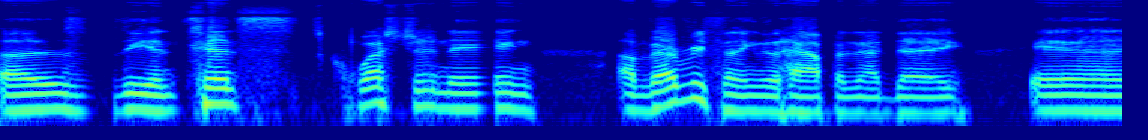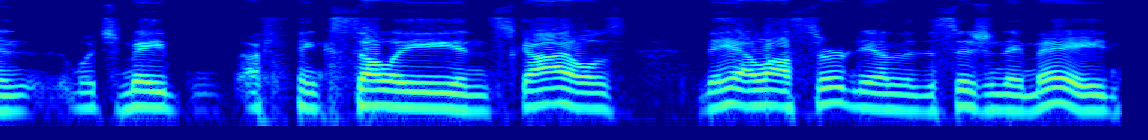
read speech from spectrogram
uh, is the intense questioning of everything that happened that day, and which made I think Sully and Skiles they had a lot of certainty on the decision they made.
